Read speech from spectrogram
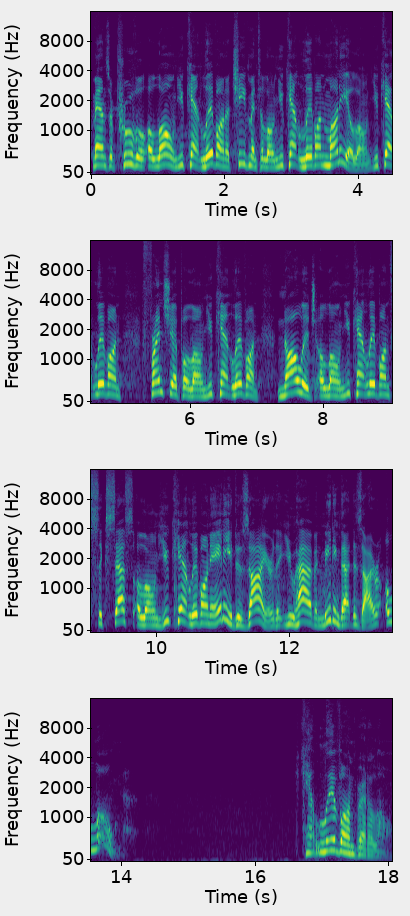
man's approval alone. You can't live on achievement alone. You can't live on money alone. You can't live on friendship alone. You can't live on knowledge alone. You can't live on success alone. You can't live on any desire that you have and meeting that desire alone. You can't live on bread alone.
